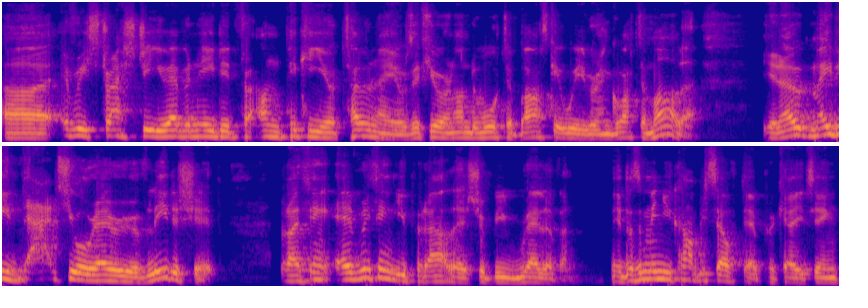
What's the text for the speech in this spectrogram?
uh, every strategy you ever needed for unpicking your toenails if you're an underwater basket weaver in Guatemala. You know, maybe that's your area of leadership. But I think everything you put out there should be relevant. It doesn't mean you can't be self deprecating.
